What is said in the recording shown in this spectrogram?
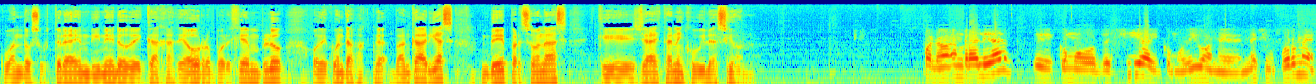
cuando sustraen dinero de cajas de ahorro, por ejemplo, o de cuentas bancarias de personas que ya están en jubilación? Bueno, en realidad, eh, como decía y como digo en, ese informe,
